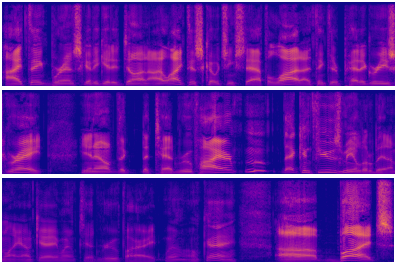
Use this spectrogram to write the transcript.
I think Brent's going to get it done. I like this coaching staff a lot. I think their pedigree is great. You know, the, the Ted Roof hire, mm, that confused me a little bit. I'm like, okay, well, Ted Roof, all right, well, okay. Uh, but,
